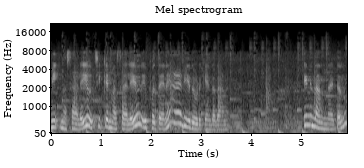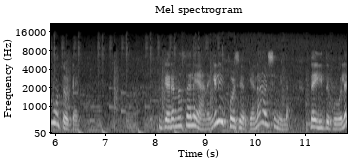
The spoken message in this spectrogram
മീറ്റ് മസാലയോ ചിക്കൻ മസാലയോ ഇപ്പോൾ തന്നെ ആഡ് ചെയ്ത് കൊടുക്കേണ്ടതാണ്. ഇനി നന്നായിട്ടൊന്ന് മൂത്തോട്ടെ. ഗരം മസാലയാണെങ്കിൽ ഇപ്പോൾ ചേർക്കേണ്ട ആവശ്യമില്ല. ഇതുപോലെ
